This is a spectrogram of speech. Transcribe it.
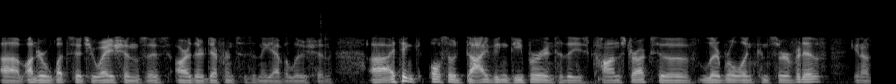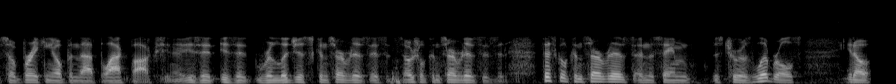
Uh, under what situations is, are there differences in the evolution? Uh, I think also diving deeper into these constructs of liberal and conservative, you know, so breaking open that black box. You know, is it is it religious conservatives? Is it social conservatives? Is it fiscal conservatives? And the same is true as liberals you know,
